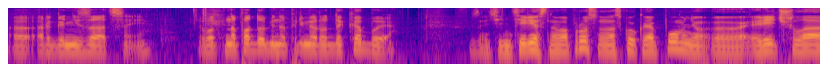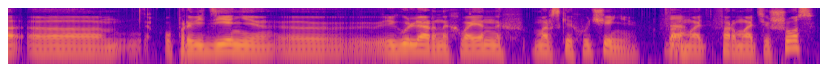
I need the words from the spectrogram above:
э, организации? Вот наподобие, например, ОДКБ. Знаете, интересный вопрос, но, насколько я помню, э, речь шла э, о проведении э, регулярных военных морских учений в Да. формате, формате ШОС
